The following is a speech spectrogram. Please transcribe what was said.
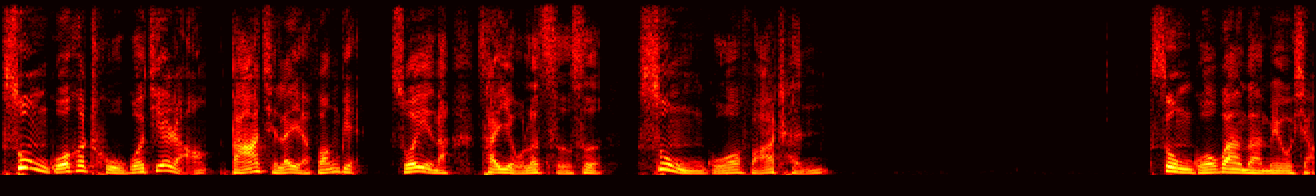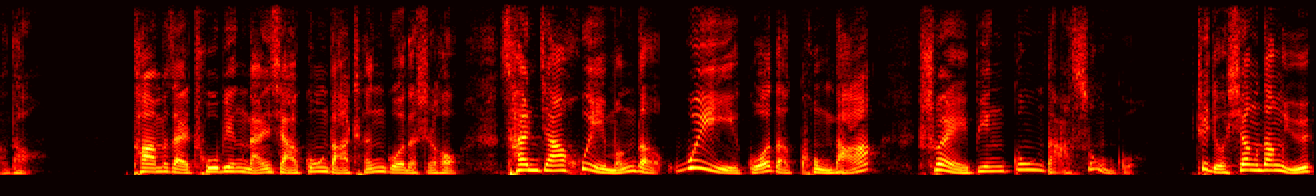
宋国和楚国接壤，打起来也方便，所以呢，才有了此次宋国伐陈。宋国万万没有想到，他们在出兵南下攻打陈国的时候，参加会盟的魏国的孔达率兵攻打宋国。这就相当于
